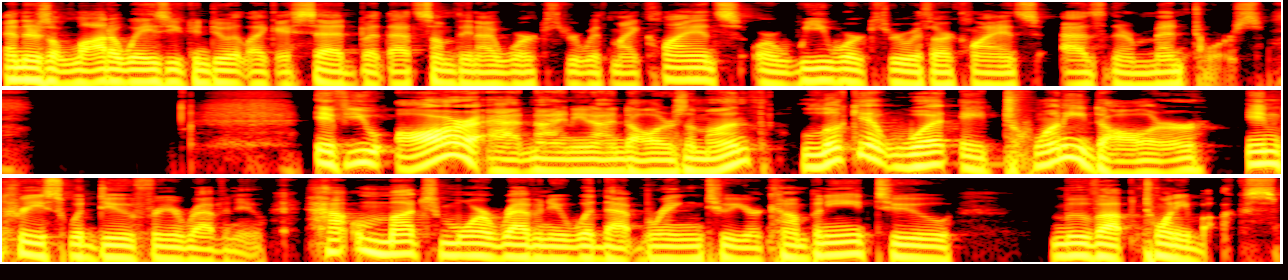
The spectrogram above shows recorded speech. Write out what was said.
And there's a lot of ways you can do it, like I said, but that's something I work through with my clients or we work through with our clients as their mentors. If you are at $99 a month, look at what a $20 increase would do for your revenue. How much more revenue would that bring to your company to move up 20 bucks?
